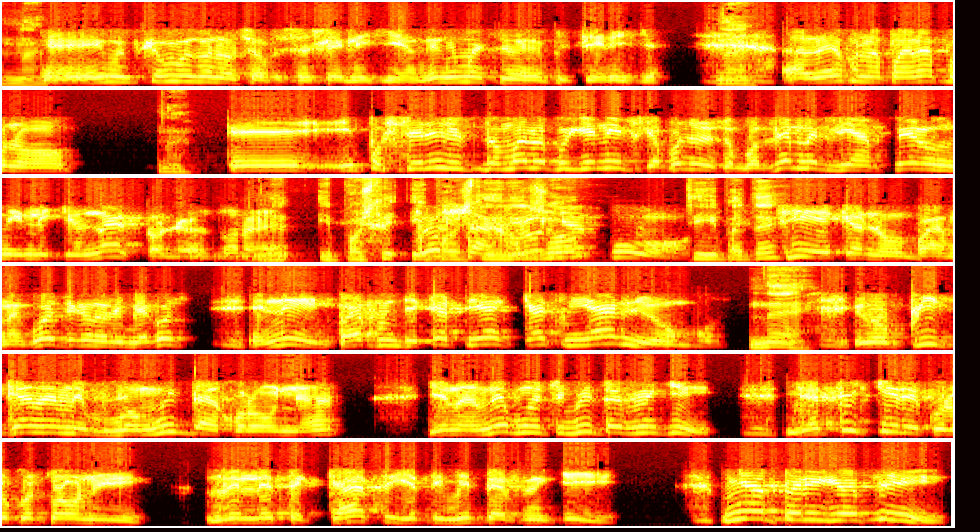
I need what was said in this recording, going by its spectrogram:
ναι. Ε, είμαι πιο μεγάλος από εσάς σε ηλικία. Δεν είμαστε πιτσιρίκια. Ναι. Αλλά έχω ένα παράπονο. Ναι. Ε, υποστηρίζω την ομάδα που γεννήθηκα. Πώς να το πω. Δεν με ενδιαφέρουν ειλικρινά το λέω τώρα. Ναι. Υποστη... Υποστηρίζω. Τι είπατε; Τι έκανε ο Παναγό, τι έκανε ο Ολυμπιακός. Ε, ναι, υπάρχουν και κάτι, κάτι άλλοι όμως. Ναι. Οι οποίοι κάνανε 70 χρόνια για να ανέβουν στη Β' Εθνική. Γιατί κύριε Κολοκοτρόνη δεν λέτε κάτι για τη Β' Εθνική; Μια περιγραφή.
